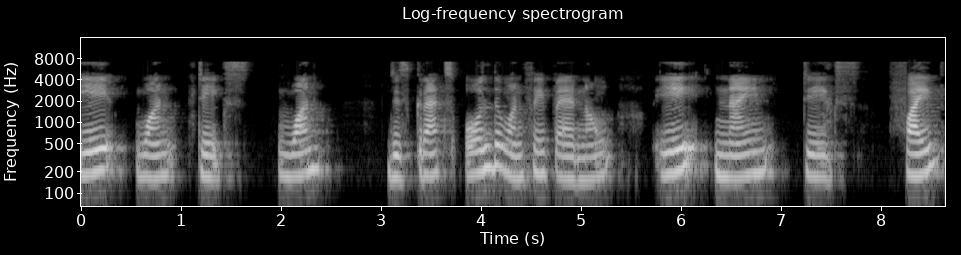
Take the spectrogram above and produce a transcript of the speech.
A1 takes 1. This cracks all the 1 5 pair now. A9 takes 5.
